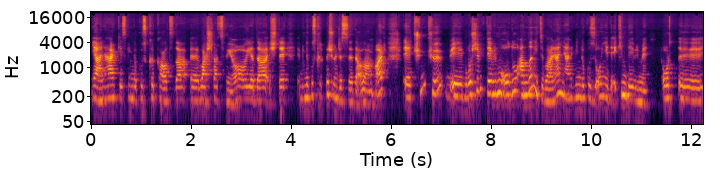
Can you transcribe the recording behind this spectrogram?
Yani herkes 1946'da e, başlatmıyor ya da işte 1945 öncesinde de alan var. E, çünkü e, Bolşevik devrimi olduğu andan itibaren yani 1917 Ekim devrimi or, e,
